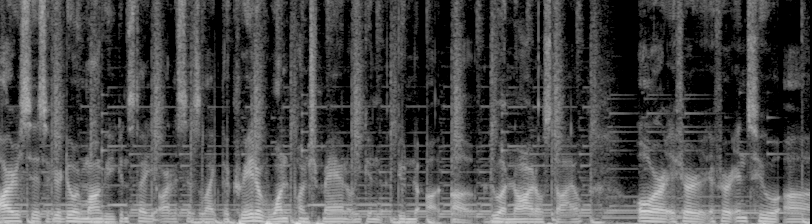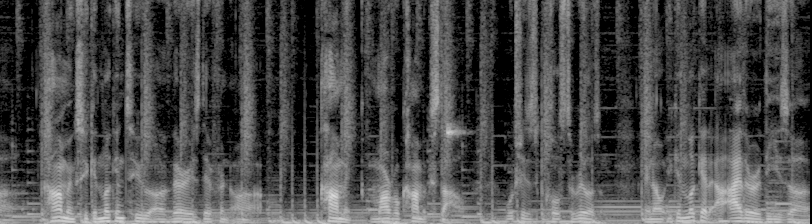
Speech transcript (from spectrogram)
artists if you're doing manga. You can study artists like the creative One Punch Man, or you can do uh, uh, do a Naruto style. Or if you're if you're into uh, comics, you can look into various different comic Marvel comic style, which is close to realism. You know, you can look at either of these uh,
